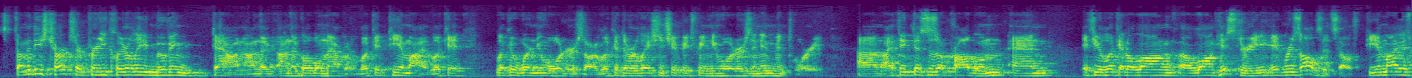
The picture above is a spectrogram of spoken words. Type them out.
some of these charts are pretty clearly moving down on the on the global macro. Look at PMI. Look at look at where new orders are. Look at the relationship between new orders and inventory. Um, I think this is a problem, and if you look at a long a long history, it resolves itself. PMI is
